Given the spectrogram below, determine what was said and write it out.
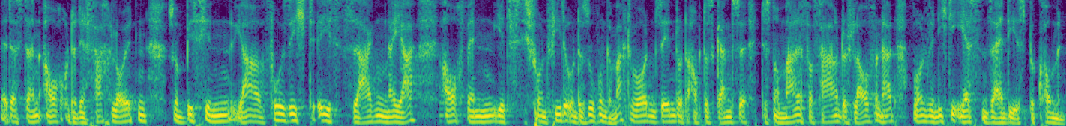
äh, dass dann auch unter den Fachleuten so ein bisschen, ja, Vorsicht ist, sagen, na ja, auch wenn jetzt schon viele Untersuchungen gemacht worden sind und auch das ganze, das normale Verfahren durchlaufen hat, wollen wir nicht die Ersten sein, die es bekommen.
